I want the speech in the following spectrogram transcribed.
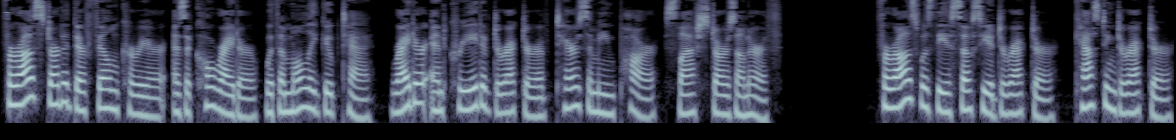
Faraz started their film career as a co-writer with Amole Gupte, writer and creative director of Zameen Par slash Stars on Earth. Faraz was the associate director, casting director,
